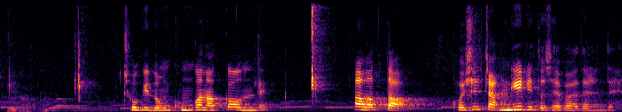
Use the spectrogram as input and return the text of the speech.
저기 나까? 저기 너무 공간 아까운데? 아 맞다. 거실 장길이도 재봐야 되는데.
